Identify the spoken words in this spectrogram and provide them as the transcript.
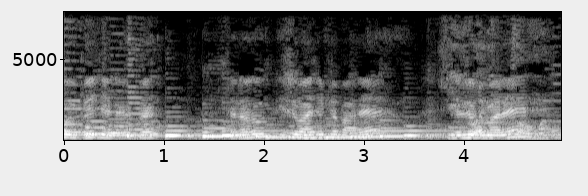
ဝေပေးခြင်းတဲ့အတွက်ကျွန်တော်တို့ဒီဆိုအချင်းဖြစ်ပါတယ်ဒီလိုဒီမှာလည်းစီဒီယိုလေးကတော့နော်ဥကြောအောင်ပါဟေးတငယ်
